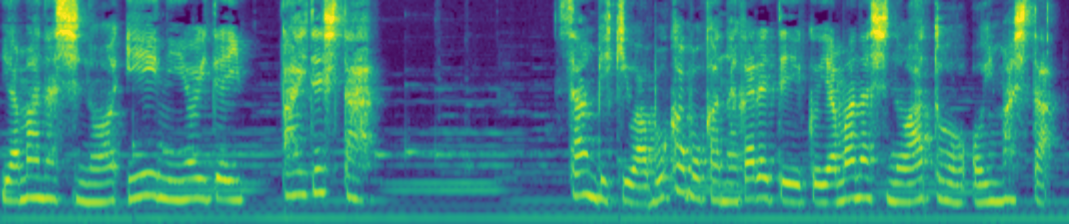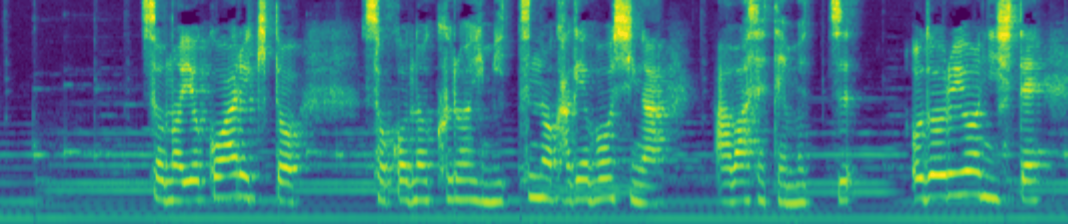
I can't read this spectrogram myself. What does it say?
山梨のいい匂いでいっぱいでした。三匹はボカボカ流れていく山梨の後を追いました。その横歩きと、そこの黒い三つの影帽子が合わせて六つ踊るようにして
